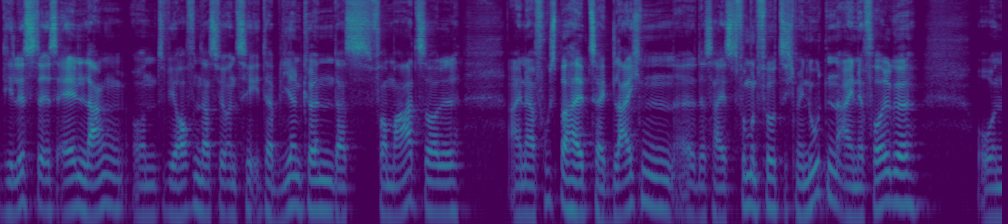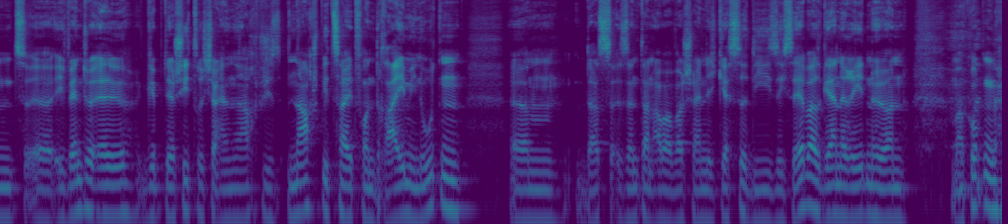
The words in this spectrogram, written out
Die Liste ist ellenlang und wir hoffen, dass wir uns hier etablieren können. Das Format soll einer Fußballhalbzeit gleichen, äh, das heißt 45 Minuten, eine Folge. Und äh, eventuell gibt der Schiedsrichter eine Nachspiel Nachspielzeit von drei Minuten. Ähm, das sind dann aber wahrscheinlich Gäste, die sich selber gerne reden hören. Mal gucken.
